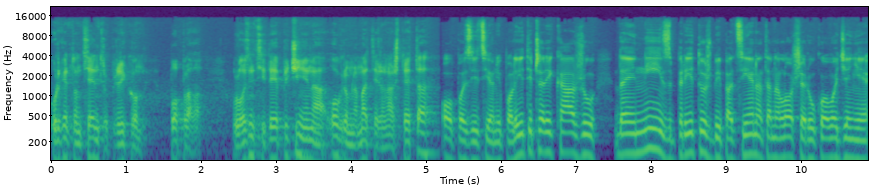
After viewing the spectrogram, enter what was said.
urgentnom centru prilikom poplava u Loznici gde je pričinjena ogromna materijalna šteta. Opozicioni političari kažu da je niz pritužbi pacijenata na loše rukovodđenje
